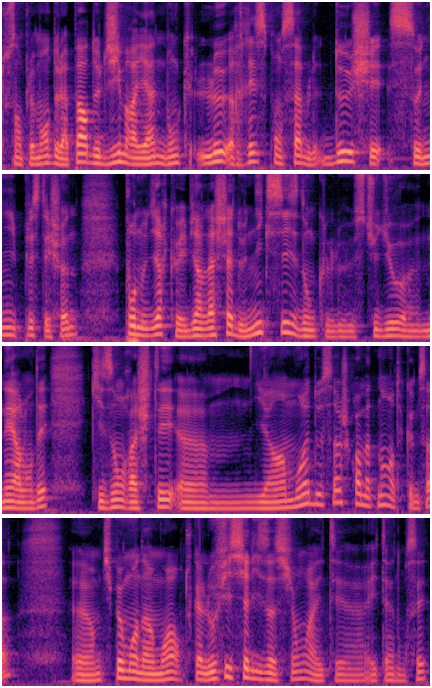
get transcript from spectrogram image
tout simplement de la part de Jim Ryan, donc le responsable de chez Sony PlayStation, pour nous dire que eh l'achat de Nixis, donc le studio euh, néerlandais qu'ils ont racheté euh, il y a un mois de ça, je crois maintenant, un truc comme ça, un petit peu moins d'un mois, en tout cas l'officialisation a été, annoncée.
